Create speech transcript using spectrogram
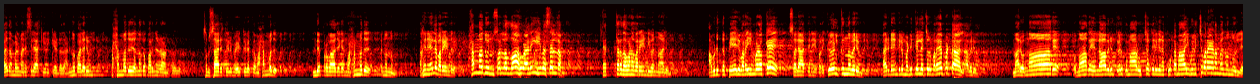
അത് നമ്മൾ മനസ്സിലാക്കിയിരിക്കേണ്ടതാണ്. ഇന്ന് പലരും മുഹമ്മദ് എന്നൊക്കെ പറഞ്ഞിടാൻ പോകും. സംസാരത്തിലും എഴുത്തിലൊക്കെ മുഹമ്മദ് അന്ത്യപ്രവാചകൻ മുഹമ്മദ് എന്നൊന്നും. അങ്ങനെയല്ല പറയേണ്ടത്. മുഹമ്മദുൻ സല്ലല്ലാഹു അലൈഹി വസല്ലം. എത്ര തവണ പറയേണ്ടി വന്നാലും അവിടുത്തെ പേര് പറയുമ്പോഴൊക്കെ സ്വലാത്തിനെ പറയും. കേൾക്കുന്നവരും ആരുടെയെങ്കിലും അടുക്കൽ വെച്ചത് പറയപ്പെട്ടാൽ അവരും എന്നാൽ ഒന്നാകെ ഒന്നാകെ എല്ലാവരും കേൾക്കുമാർ ഉച്ചത്തിൽ ഇതിനെ കൂട്ടമായി വിളിച്ചു പറയണമെന്നൊന്നുമില്ല.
